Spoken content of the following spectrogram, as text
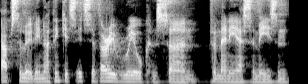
Absolutely. And I think it's it's a very real concern for many SMEs. And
